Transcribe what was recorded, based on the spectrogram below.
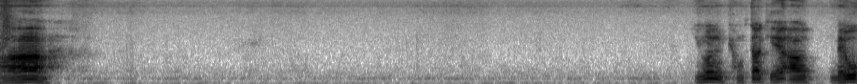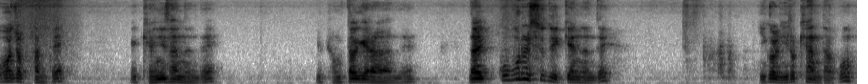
아. 이거는 병따기야? 아, 매우 허접한데? 괜히 샀는데? 이 병따기라는데? 날 구부릴 수도 있겠는데? 이걸 이렇게 한다고?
